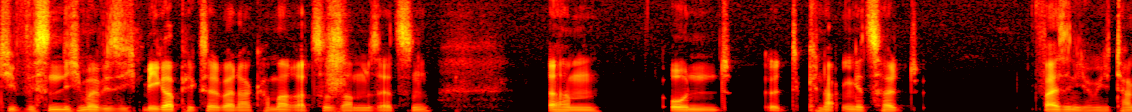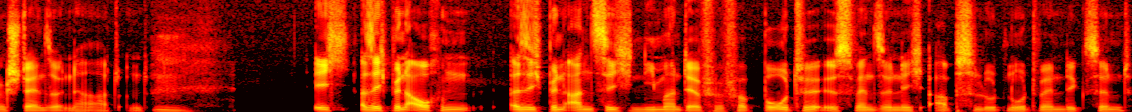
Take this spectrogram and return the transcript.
die wissen nicht mal, wie sich Megapixel bei einer Kamera zusammensetzen ähm, und äh, knacken jetzt halt, weiß ich nicht, irgendwelche Tankstellen so in der Art und mhm. ich, also ich bin auch ein, also ich bin an sich niemand, der für Verbote ist, wenn sie nicht absolut notwendig sind.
